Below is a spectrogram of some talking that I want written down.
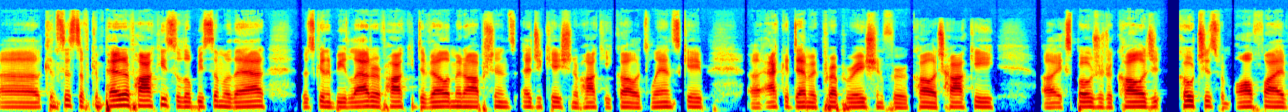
uh, consist of competitive hockey, so there'll be some of that. There's going to be ladder of hockey development options, education of hockey college landscape, uh, academic preparation for college hockey, uh, exposure to college coaches from all five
